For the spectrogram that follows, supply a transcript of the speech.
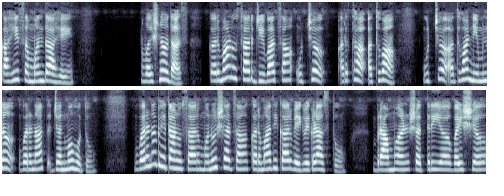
काही संबंध आहे. वैष्णवदास कर्मानुसार जीवाचा उच्च अर्थ अथवा उच्च अथवा निम्न वर्णात जन्म होतो. वर्णभेदानुसार मनुष्याचा कर्माधिकार वेगवेगळा असतो. ब्राह्मण क्षत्रिय वैश्य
